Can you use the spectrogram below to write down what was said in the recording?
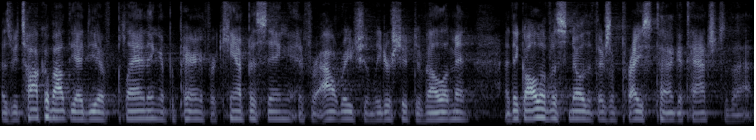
as we talk about the idea of planning and preparing for campusing and for outreach and leadership development, I think all of us know that there's a price tag attached to that.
